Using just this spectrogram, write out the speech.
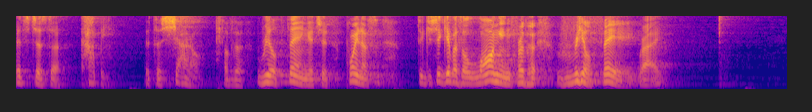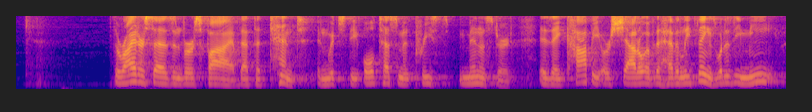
it's just a copy, it's a shadow of the real thing. It should point us, it should give us a longing for the real thing, right? The writer says in verse 5 that the tent in which the Old Testament priests ministered is a copy or shadow of the heavenly things. What does he mean?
